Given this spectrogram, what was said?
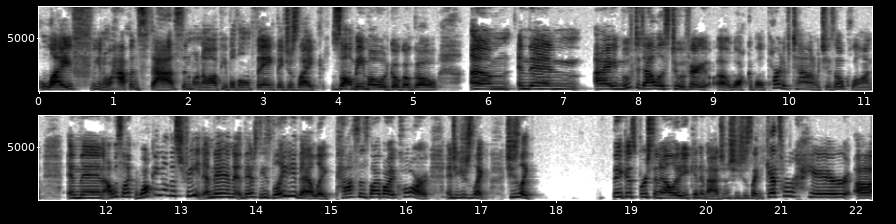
life, you know, happens fast and whatnot. People don't think; they just like zombie mode, go go go. Um, and then I moved to Dallas to a very uh, walkable part of town, which is Oaklawn. And then I was like walking on the street, and then there's this lady that like passes by by car, and she's just like she's like biggest personality you can imagine. She just like gets her hair uh,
